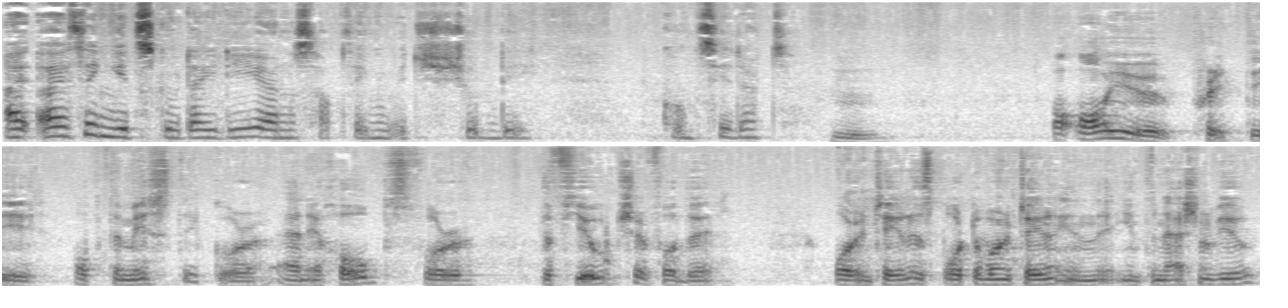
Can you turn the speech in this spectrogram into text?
I, I think it's a good idea and something which should be considered. Hmm. Are you pretty optimistic or any hopes for the future for the orienteering, sport of orienteering in the international view?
